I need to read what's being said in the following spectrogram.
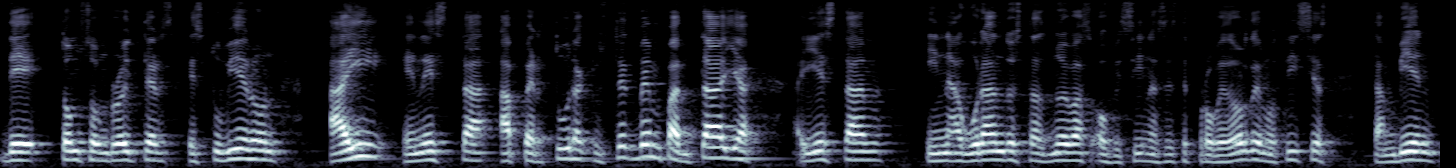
de Thomson Reuters estuvieron ahí en esta apertura que usted ve en pantalla. Ahí están inaugurando estas nuevas oficinas, este proveedor de noticias también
